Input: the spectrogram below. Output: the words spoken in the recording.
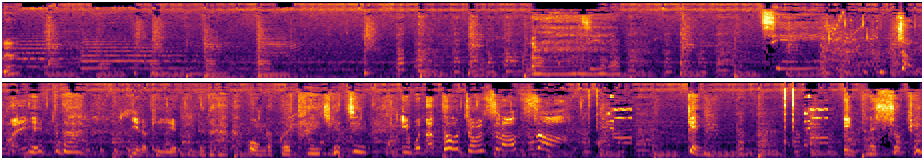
응? 치. 정말 예쁘다. 이렇게 예쁜 데다가 온갖 걸 다 해주겠지. 이보다 더 좋을 순 없어. 게임, 인터넷 쇼핑,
